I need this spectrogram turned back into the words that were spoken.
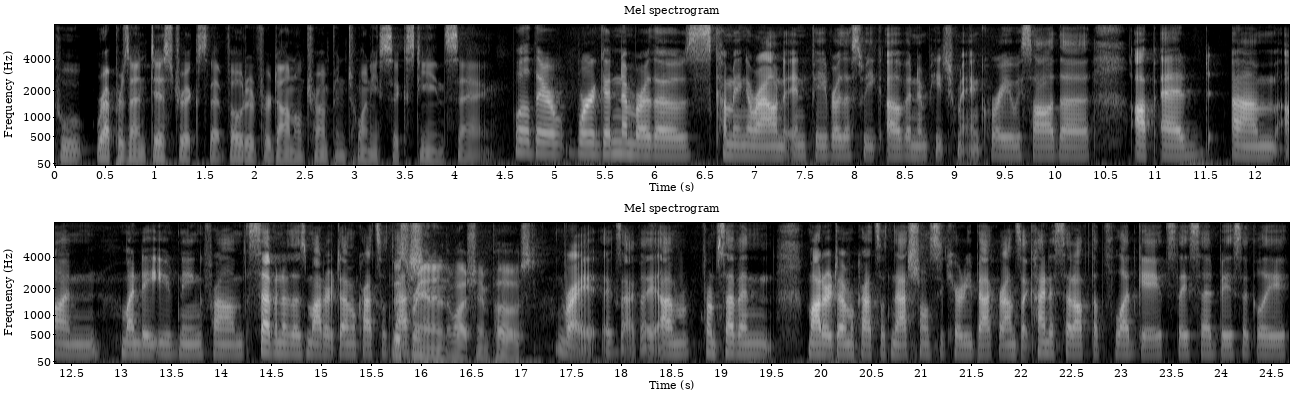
who represent districts that voted for Donald Trump in 2016, saying? Well, there were a good number of those coming around in favor this week of an impeachment inquiry. We saw the op ed um, on Monday evening from seven of those moderate Democrats with This ran in the Washington Post. Right, exactly. Um, from seven moderate Democrats with national security backgrounds that kind of set off the floodgates. They said basically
